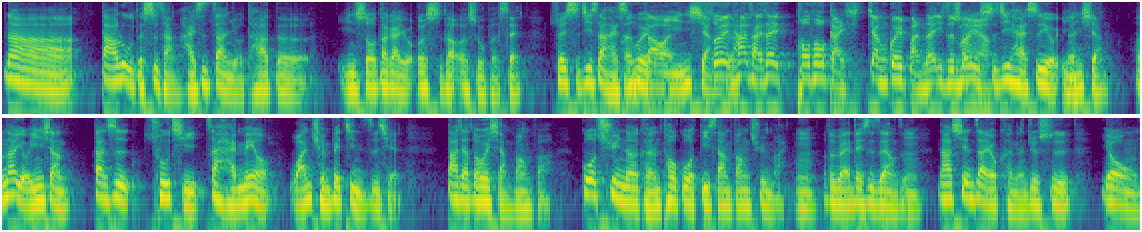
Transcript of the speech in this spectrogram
那大陆的市场还是占有它的营收大概有二十到二十五 percent，所以实际上还是会影响，所以它才在偷偷改降规版在一直卖，所以实际还是有影响。那有影响，但是初期在还没有完全被禁止之前，大家都会想方法。过去呢，可能透过第三方去买，嗯，对不对？类似这样子。那现在有可能就是用，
